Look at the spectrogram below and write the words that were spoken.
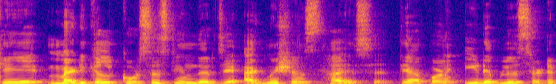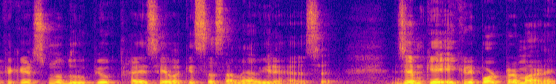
કે મેડિકલ કોર્સીસની અંદર જે એડમિશન્સ થાય છે, ત્યાં પણ ઈડબ્લ્યુએસ સર્ટિફિકેટ્સનો દુરુપયોગ થાય છે એવા કિસ્સા સામે આવી રહ્યા છે. જેમ કે એક રિપોર્ટ પ્રમાણે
